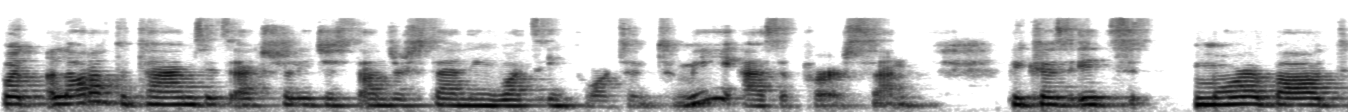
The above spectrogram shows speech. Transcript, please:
But a lot of the times it's actually just understanding what's important to me as a person, because it's more about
